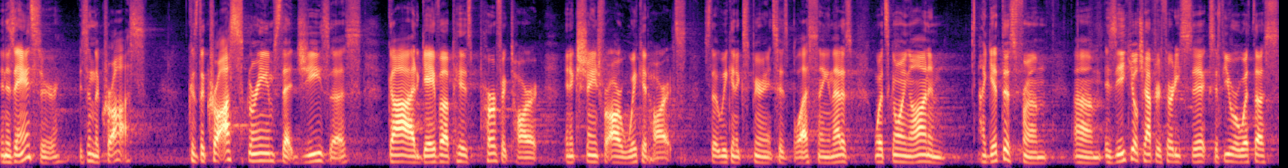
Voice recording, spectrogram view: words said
And his answer is in the cross. Because the cross screams that Jesus, God, gave up his perfect heart in exchange for our wicked hearts so that we can experience his blessing. And that is what's going on. And I get this from um, Ezekiel chapter 36. If you were with us,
